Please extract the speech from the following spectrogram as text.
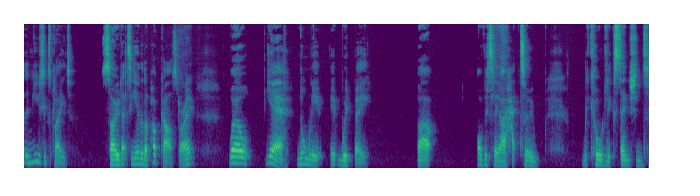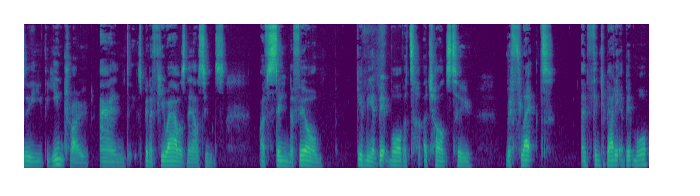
The music's played. So that's the end of the podcast, right? Well, yeah, normally it would be. But obviously, I had to record an extension to the, the intro, and it's been a few hours now since I've seen the film. Give me a bit more of a, t- a chance to reflect and think about it a bit more.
